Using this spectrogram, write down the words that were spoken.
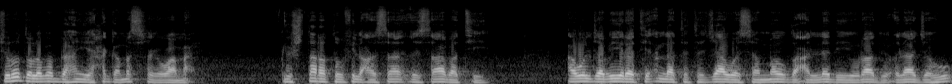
shuruudda looga baahan yahay xagga masxiga waa max yushtaratu fi lcisaabati aw aljabiirati an laa tatajaawasa mowdaca aladii yuraadu cilaajahu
